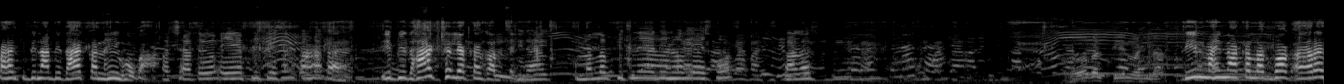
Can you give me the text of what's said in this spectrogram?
कहे कि बिना विधायक का नहीं होगा। अच्छा तो ये एप्लीकेशन कहाँ का है? ये विधायक ठे लेकर गल विधायक मतलब कितने दिन हो गया इसको? कागज़? तीन महीना का लगभग अरे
